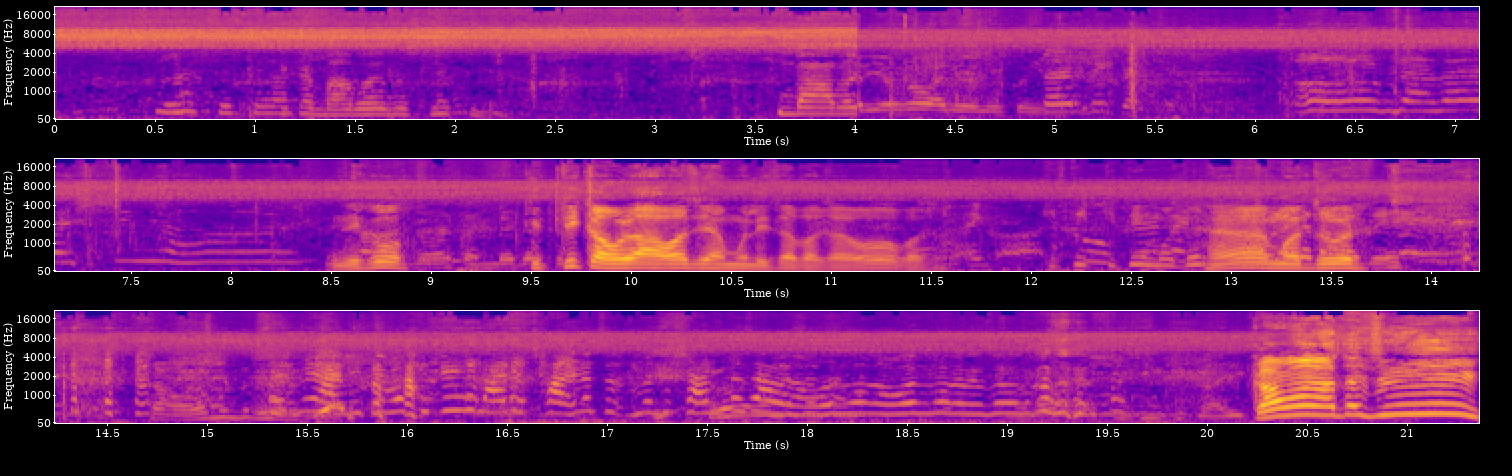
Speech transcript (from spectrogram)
हे बाबा बसले बाबा देखो किती कवळा आवाज या मुलीचा बघा हो बघा. हा मधुर. कमान आता श्री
